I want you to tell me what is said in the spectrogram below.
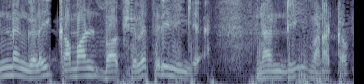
எண்ணங்களை கமெண்ட் பாக்ஸில் தெரிவிங்க நன்றி வணக்கம்.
